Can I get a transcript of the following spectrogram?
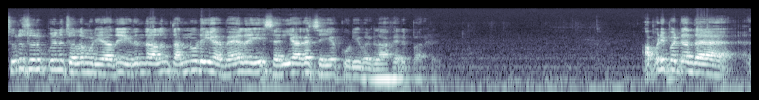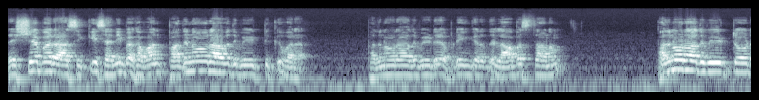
சுறுசுறுப்புன்னு சொல்ல முடியாது. இருந்தாலும் தன்னுடைய வேலையை சரியாக செய்யக்கூடியவர்களாக இருப்பார்கள். அப்படிப்பட்ட அந்த ரிஷப ராசிக்கு சனி பகவான் பதினோராவது வீட்டுக்கு வரார். பதினோராவது வீடு அப்படிங்கிறது லாபஸ்தானம். பதினோராவது வீட்டோட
